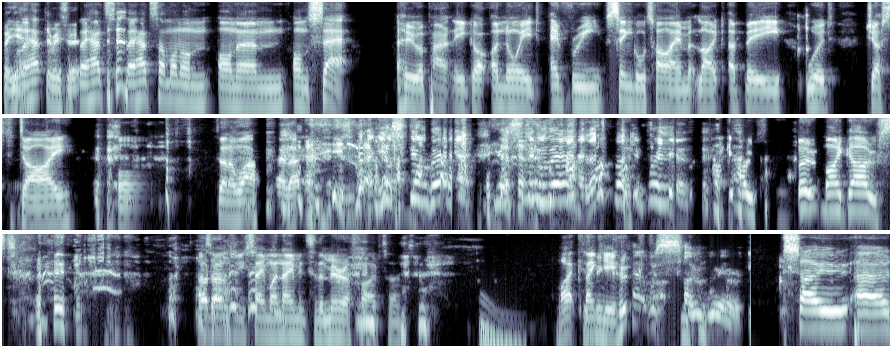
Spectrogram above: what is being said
but yeah, they had- there is a. They had they had someone on on um on set who apparently got annoyed every single time like a bee would just die. Or, don't know what happened there. And you're still there. You're still there. That's fucking brilliant. ghost, boot my ghost. Hold on, as you say my name into the mirror five times. Mike Thank you. cooked. That was so weird. So uh,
